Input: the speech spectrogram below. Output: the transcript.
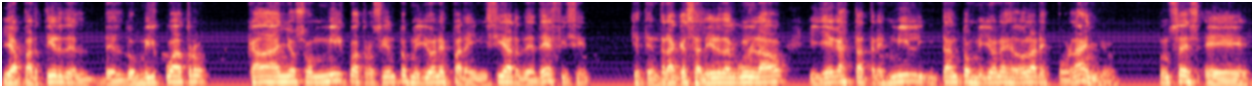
y a partir del, del 2004, cada año son 1.400 millones para iniciar de déficit que tendrá que salir de algún lado y llega hasta 3.000 y tantos millones de dólares por año. Entonces, eh,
